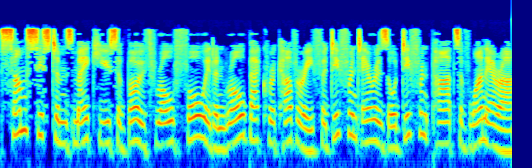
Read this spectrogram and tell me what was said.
Some systems make use of both roll-forward and rollback recovery for different errors or different parts of one error.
